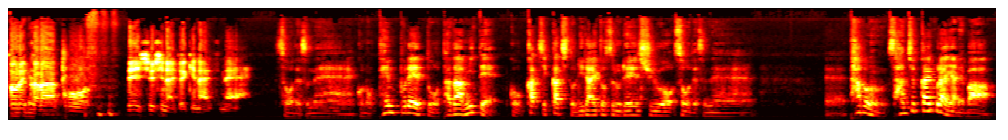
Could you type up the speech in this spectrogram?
それからこう、練習しないといけないですね。そうですね。このテンプレートをただ見てこうカチカチとリライトする練習をそうですね、えー多分30回くらいやれば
